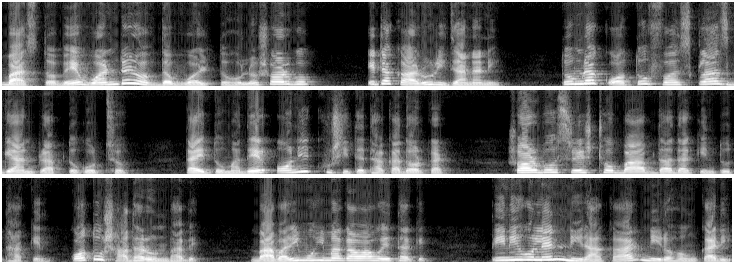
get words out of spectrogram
বাস্তবে ওয়ান্ডার অফ দ্য ওয়ার্ল্ড তো হলো স্বর্গ। এটা কারুরই জানা নেই। তোমরা কত ফার্স্ট ক্লাস জ্ঞান প্রাপ্ত করছ, তাই তোমাদের অনেক খুশিতে থাকা দরকার। সর্বশ্রেষ্ঠ বাপ দাদা কিন্তু থাকেন, কত সাধারণভাবে। বাবারই মহিমা গাওয়া হয়ে থাকে। তিনি হলেন নিরাকার, নিরহংকারী।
